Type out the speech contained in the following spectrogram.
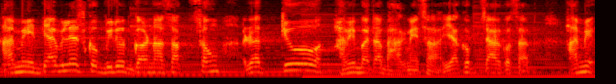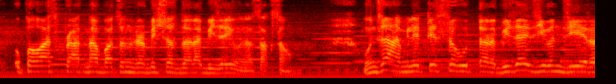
हामी ड्याबिलेसको विरोध गर्न सक्छौँ र त्यो हामीबाट भाग्नेछ। याकुब चारको साथ हामी उपवास प्रार्थना वचन र विश्वासद्वारा विजयी हुन सक्छौँ। हुन्छ हामीले तेस्रो उत्तर विजय जीवन जिएर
